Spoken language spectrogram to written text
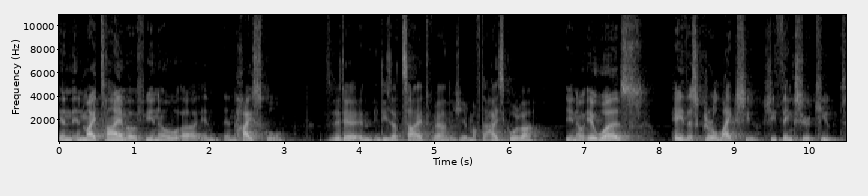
in, in my time of, you know, uh, in, in high school, Seht ihr, in, in dieser Zeit, während ich eben auf der Highschool war, you know, it was, hey, this girl likes you. She thinks you're cute.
